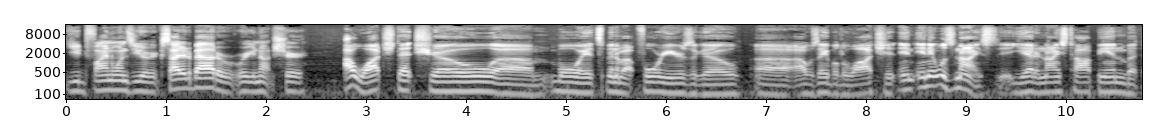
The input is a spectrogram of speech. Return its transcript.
you'd find ones you were excited about, or were you not sure? I watched that show. Um, boy, it's been about four years ago. Uh, I was able to watch it, and, and it was nice. You had a nice top end, but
